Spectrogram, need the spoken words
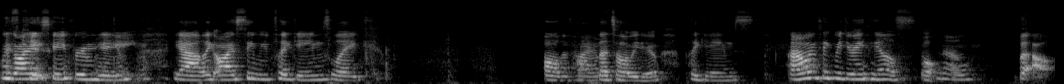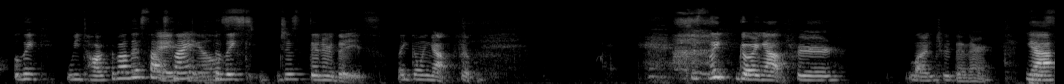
we got an escape room game. game Yeah, like honestly, we play games like all the time. that's all we do. Play games. I don't even think we do anything else. Well, no, but uh, like we talked about this last Anything night, but like just dinner dates, like going out for, just like going out for lunch or dinner. yeah,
